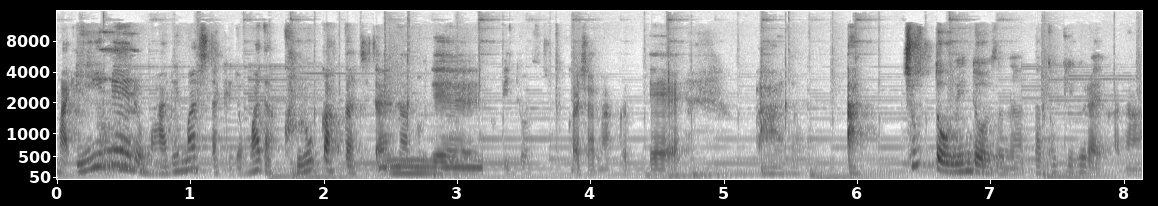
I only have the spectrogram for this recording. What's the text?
まあ、E メールもありましたけど、まだ黒かった時代なので、Windows とかじゃなくてあのあちょっと Windows になった時ぐらいかな。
